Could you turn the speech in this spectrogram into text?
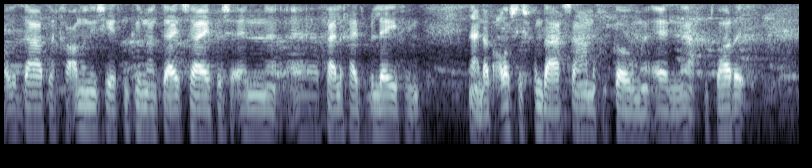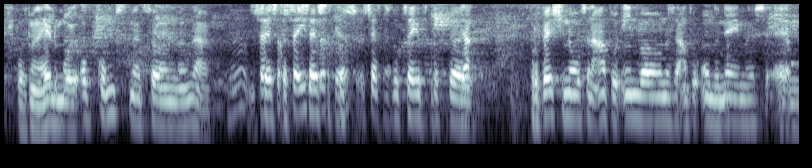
alle data geanalyseerd van criminaliteitscijfers en veiligheidsbeleving. Nou, dat alles is vandaag samengekomen. En nou, we hadden volgens mij een hele mooie opkomst met zo'n eh, nou, 60, 60, 70, 60, tot, 60 tot 70 eh, Ja. professionals, een aantal inwoners, een aantal ondernemers. En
